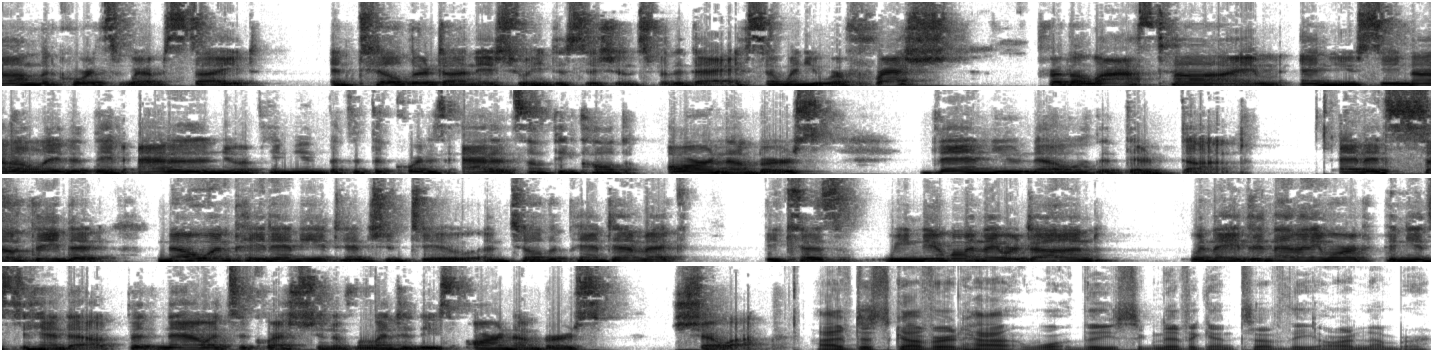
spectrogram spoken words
on the court's website until they're done issuing decisions for the day. So when you refresh for the last time and you see not only that they've added a new opinion, but that the court has added something called R numbers, then you know that they're done. And it's something that no one paid any attention to until the pandemic because we knew when they were done when they didn't have any more opinions to hand out. But now it's a question of when do these R numbers show up. I've discovered how the significance of the R number.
